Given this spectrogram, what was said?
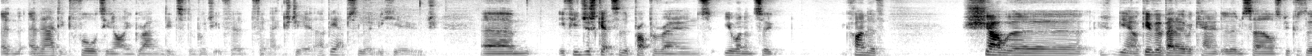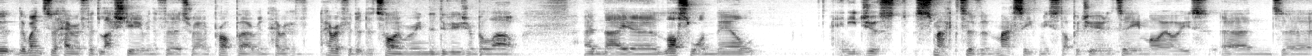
an, an added forty nine grand into the budget for, for next year, that'd be absolutely huge. Um, if you just get to the proper rounds, you want them to kind of show a you know give a better account of themselves because they, they went to Hereford last year in the first round proper and Heref- Hereford at the time were in the division below and they uh, lost 1 0 and it just smacked of a massive missed opportunity in my eyes and uh,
